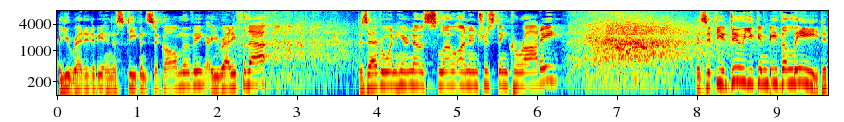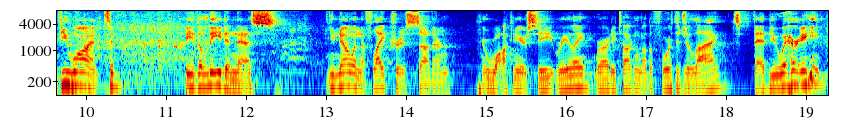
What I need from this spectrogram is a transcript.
Are you ready to be in a Steven Seagal movie? Are you ready for that? Does everyone here know slow, uninteresting karate? Because if you do, you can be the lead if you want to be the lead in this. You know when the flight crew's Southern. You're walking to your seat, really? We're already talking about the 4th of July? It's February?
